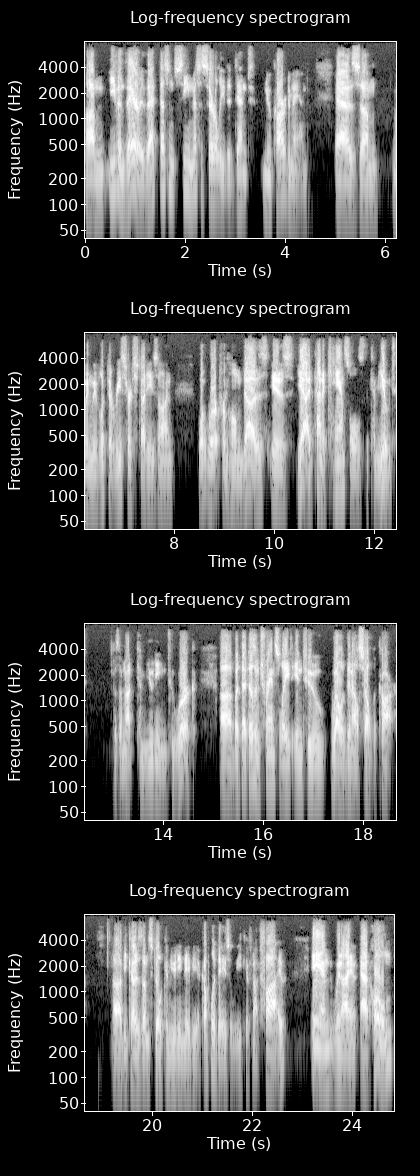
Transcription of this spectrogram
um, even there, that doesn't seem necessarily to dent new car demand. As um, when we've looked at research studies on what work from home does, is yeah, it kind of cancels the commute because I'm not commuting to work. Uh, but that doesn't translate into, well, then I'll sell the car. Uh, because I'm still commuting maybe a couple of days a week, if not five. And when I'm at home,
